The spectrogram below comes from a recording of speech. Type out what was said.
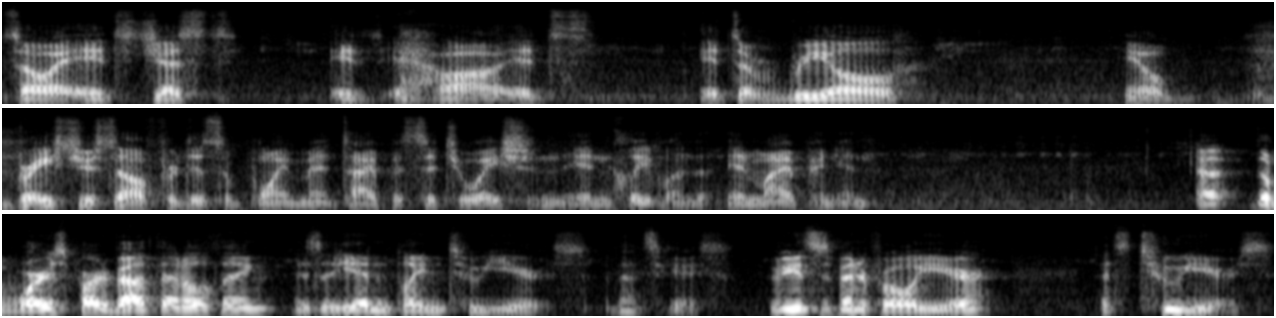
so it's just it oh it's it's a real you know brace yourself for disappointment type of situation in Cleveland in my opinion. Uh, the worst part about that whole thing is that he hadn't played in two years. If that's the case, if he gets suspended for a whole year, that's two years.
